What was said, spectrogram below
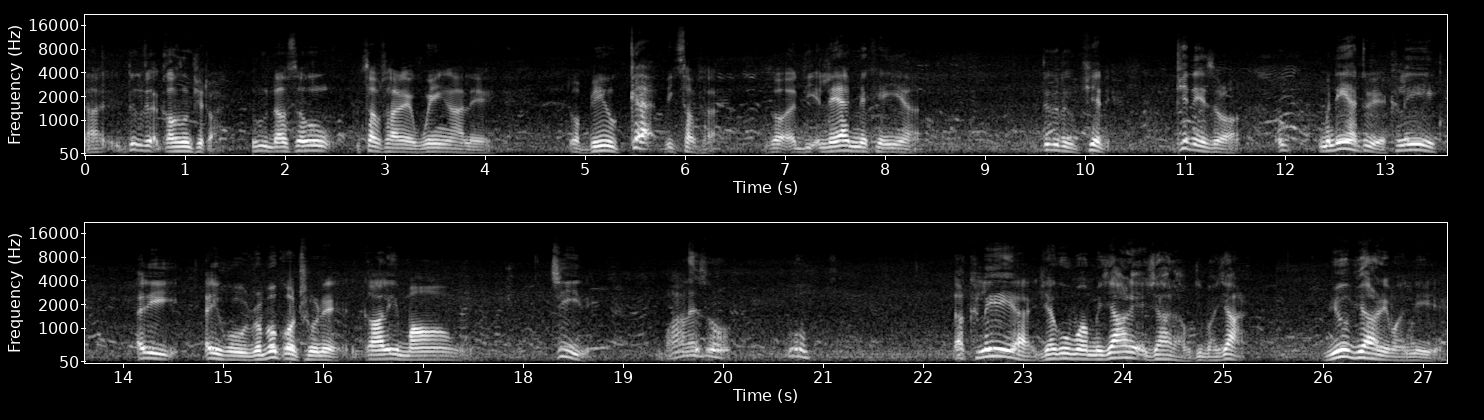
ဒါသူ့အတွက်အကောင်းဆုံးဖြစ်သွားတယ်အခုနောက်ဆုံးစောက်ထားတဲ့ wing ကလည်းသူကဘေးကိုကတ်ပြီးစောက်ထားတယ်ဆိုတော့ဒီအလဲကမြက်ခင်းကြီးကသူ့တူဖြစ်နေဖြစ်နေဆိုတော့ဟိုမနေ့ကတွေ့ရခလေးအဲ့ဒီ အဲ့ဒီဟို remote control နဲ့ကားလေးမောင်းကြည့်တယ်ဘာလဲဆိုတော့ဟိုဒါကလေးရရန်ကုန်မှာမရတဲ့အရာတာကိုဒီမှာရတယ်မြို့ပြတွေမှာနေတယ်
